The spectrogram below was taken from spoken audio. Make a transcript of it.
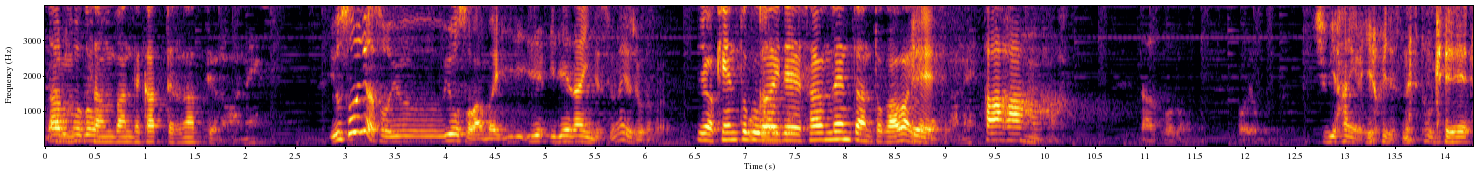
あなるほど。3番で勝ってるなっていうのはね。予想にはそういう要素はあんまり入れ入れないんですよね吉岡さん。いや、県徳外で3連単とかは入れますがね。はあ、はあはあはあ、なるほど守備範囲が広いですね時計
